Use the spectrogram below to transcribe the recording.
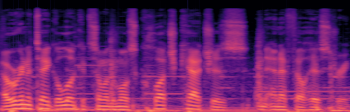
And we're going to take a look at some of the most clutch catches in NFL history.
